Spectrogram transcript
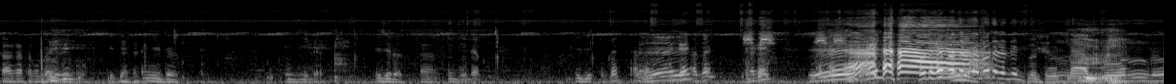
তার কথা কোনটা এই যে এটা এই যে এটা এই যে এটা এই যে এটা এই যে ওকে এই আগান আগে এই মত মত দেন সোনা বন্ধু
